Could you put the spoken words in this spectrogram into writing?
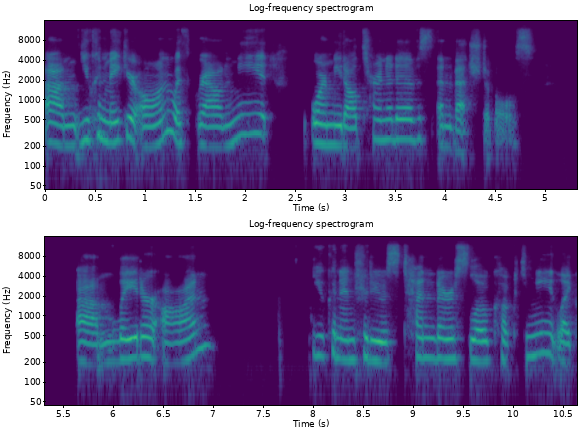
Um, you can make your own with ground meat or meat alternatives and vegetables. Um, later on you can introduce tender slow cooked meat like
